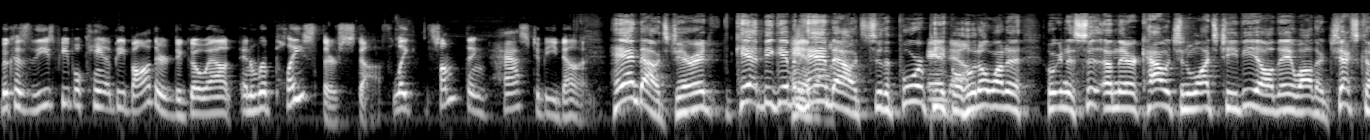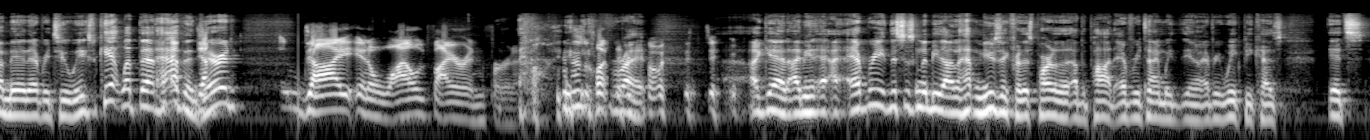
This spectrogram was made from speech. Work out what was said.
because these people can't be bothered to go out and replace their stuff. Like something has to be done. Handouts jared. Can't be giving handouts, handouts to the poor people who don't want to who are going to sit on their couch and watch tv all day while their checks come in every two weeks. We can't let that happen jared die in a wildfire inferno. right. Again, I mean, every this is going to be. I have music for this part of the of the pod every time we, you know, every week because it's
